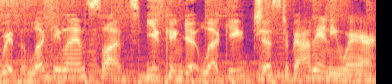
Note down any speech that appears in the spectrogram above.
With the Lucky Land slots, you can get lucky just about anywhere.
